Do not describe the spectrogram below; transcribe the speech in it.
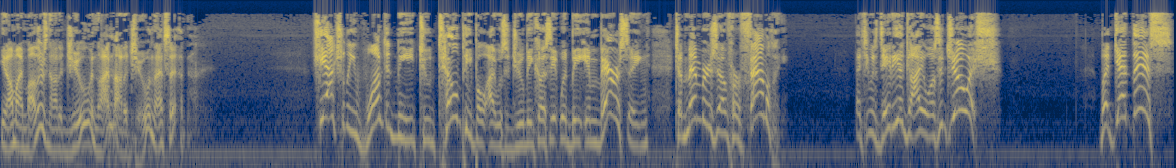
You know, my mother's not a Jew, and I'm not a Jew, and that's it. She actually wanted me to tell people I was a Jew because it would be embarrassing to members of her family and she was dating a guy who wasn't Jewish. But get this.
